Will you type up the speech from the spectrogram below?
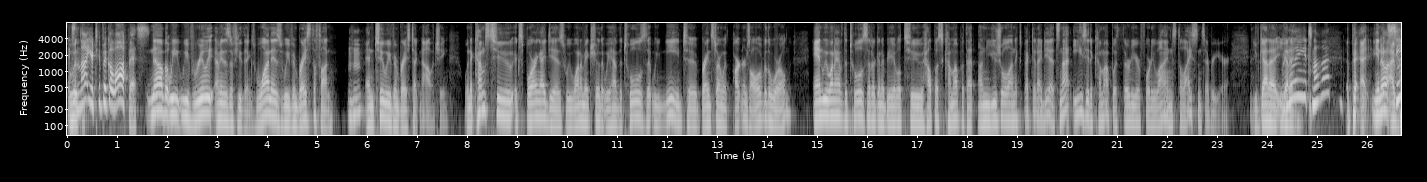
it's With- not your typical office. No, but we we've really. I mean, there's a few things. One is we've embraced the fun, mm-hmm. and two, we've embraced technology. When it comes to exploring ideas, we want to make sure that we have the tools that we need to brainstorm with partners all over the world. And we want to have the tools that are going to be able to help us come up with that unusual, unexpected idea. It's not easy to come up with 30 or 40 lines to license every year. You've got to, you got to, Really? It's not? Uh, you know, it I've heard. It seems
